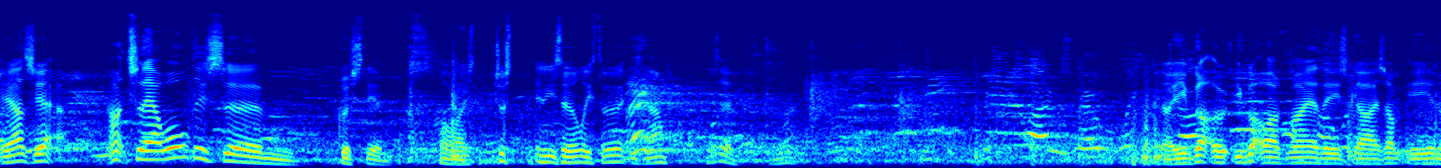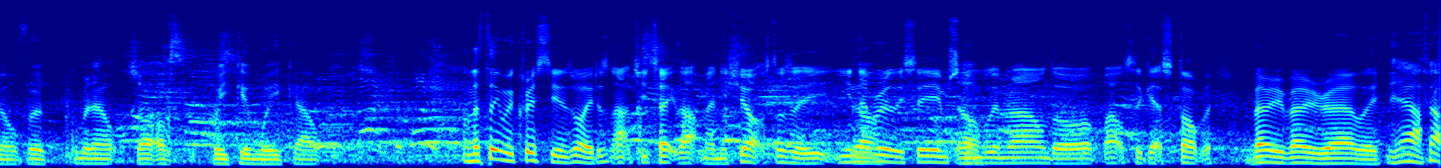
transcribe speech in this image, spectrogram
he has, yeah. Actually, how old is um, Kristian? Oh, he's just in his early 30s now. Is he? No, you've got to, you've got to admire these guys, haven't you? You know, for coming out sort of week in, week out. And the thing with Kristian as well, he doesn't actually take that many shots, does he? You No. never really see him No. stumbling around or about to get stopped. Very, very rarely. Yeah, I, think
